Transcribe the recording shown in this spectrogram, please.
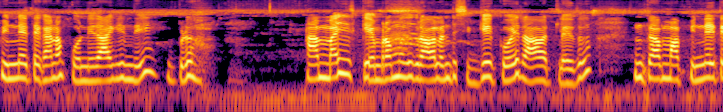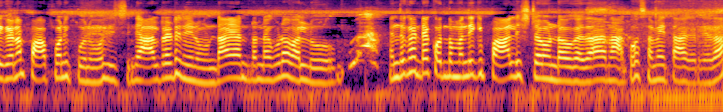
పిన్ని అయితే కానీ కొన్ని తాగింది. ఇప్పుడు అమ్మాయి కెమెరా ముందుకు రావాలంటే సిగ్గు ఎక్కువ రావట్లేదు. ఇంకా మా పిన్ని అయితే కానీ పాపని కొని పోసిచ్చింది ఆల్రెడీ నేను ఉండాయి అంటున్నా కూడా వాళ్ళు ఎందుకంటే కొంతమందికి పాలు ఇష్టం ఉండవు కదా నా కోసమే తాగరు కదా.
